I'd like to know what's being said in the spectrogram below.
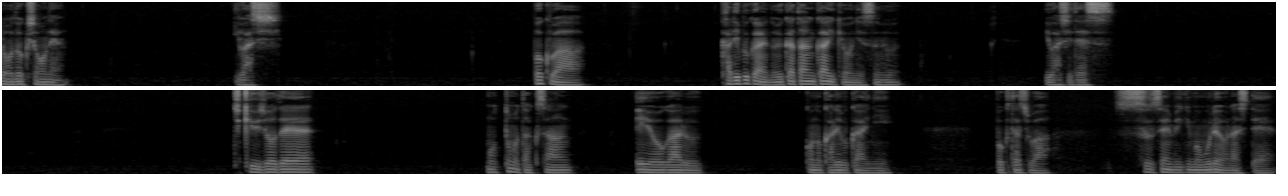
朗読少年。イワシ。僕はカリブ海のユカタン海峡に住むイワシです。地球上で最もたくさん栄養があるこのカリブ海に僕たちは数千匹も群れをなして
